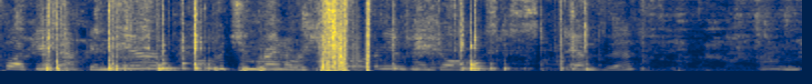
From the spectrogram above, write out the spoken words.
plug you back in here, put you right over here. We're going to use my dolls to stand this. Um,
